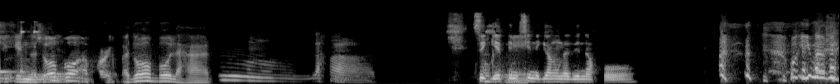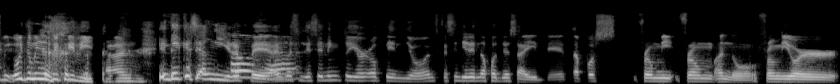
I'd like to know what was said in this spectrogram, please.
Chicken adobo, a pork adobo, lahat. Hmm, lahat. Sige, Okay. team sinigang na din ako. Huwag yung mapipi- huwag naman yung pipilitan. Hindi kasi ang hirap Oo eh. I was listening to your opinions kasi hindi rin ako decided. Tapos from me from ano, from your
